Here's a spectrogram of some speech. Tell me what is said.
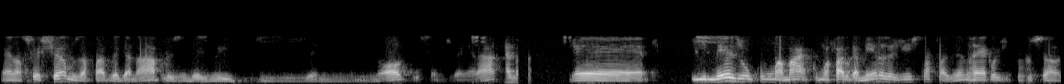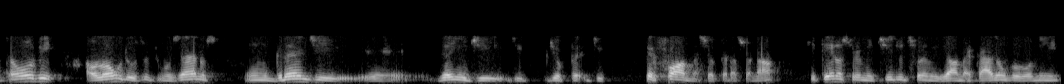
É, nós fechamos a fábrica de Anápolis em 2019, se não estiver enganado. É, e mesmo com uma, uma fábrica menos, a gente está fazendo recorde de produção. Então, houve, ao longo dos últimos anos, um grande eh, ganho de, de, de, de, performance operacional que tem nos permitido disponibilizar ao mercado um volume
